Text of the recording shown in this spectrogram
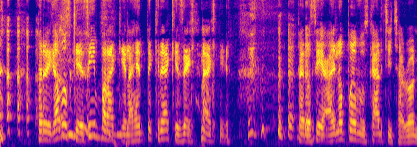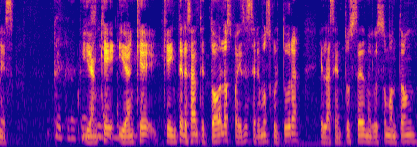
pero digamos que sí, para que la gente crea que se Pero sí, ahí lo pueden buscar, chicharrones. Yo creo que Y vean, sí. que, y vean que, qué interesante, todos los países tenemos cultura. El acento de ustedes me gusta un montón.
